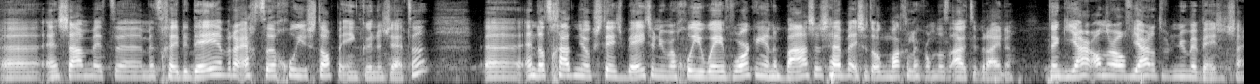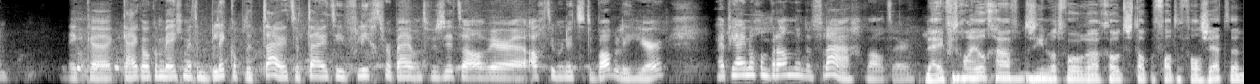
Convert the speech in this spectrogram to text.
Uh, en samen met, uh, met GDD hebben we daar echt goede stappen in kunnen zetten. Uh, en dat gaat nu ook steeds beter. Nu we een goede way of working en een basis hebben, is het ook makkelijker om dat uit te breiden. Ik denk een jaar, anderhalf jaar dat we er nu mee bezig zijn. Ik uh, kijk ook een beetje met een blik op de tijd. De tijd die vliegt voorbij, want we zitten alweer uh, 18 minuten te babbelen hier. Heb jij nog een brandende vraag, Walter? Nee, ik vind het gewoon heel gaaf om te zien wat voor uh, grote stappen Vattenfall zet. En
